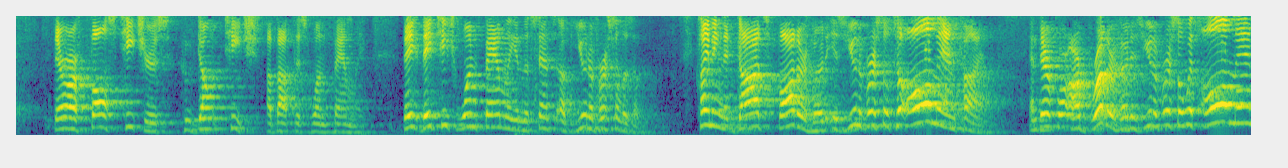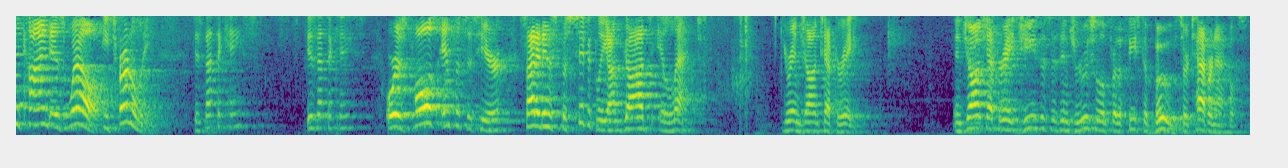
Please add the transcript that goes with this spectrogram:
there are false teachers who don't teach about this one family. They, they teach one family in the sense of universalism claiming that God's fatherhood is universal to all mankind, and therefore our brotherhood is universal with all mankind as well, eternally. Is that the case? Is that the case? Or is Paul's emphasis here cited in specifically on God's elect? You're in John chapter 8. In John chapter 8, Jesus is in Jerusalem for the Feast of Booths or Tabernacles.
